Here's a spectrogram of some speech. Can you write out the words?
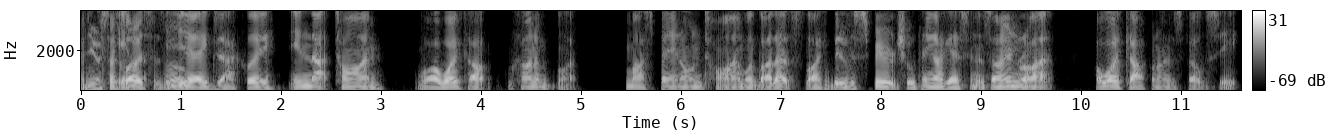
And you were so in- close as well. Yeah, exactly. In that time, well, I woke up kind of like must been on time. Like like, that's like a bit of a spiritual thing, I guess, in its own right. I woke up and I just felt sick.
